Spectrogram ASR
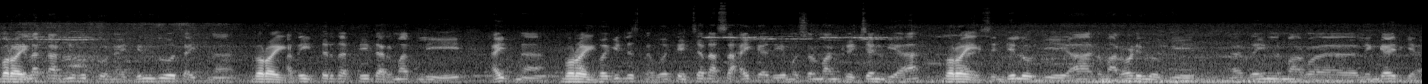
बरोबर. आहे. त्याला कारणीभूत कोण आहेत? हिंदूच आहेत ना? बरोबर. आहे आता इतर जाती धर्मातली आहेत ना? बरोबर. आहे. बघितलंच नव्हतं त्यांच्यात असं आहे का? ते मुसलमान ख्रिश्चन घ्या बरोबर. आहे. सिंधी लोक घ्या मारवाडी लोक घे जैन मारवा- लिंगायत घ्या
